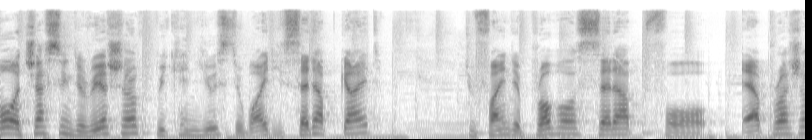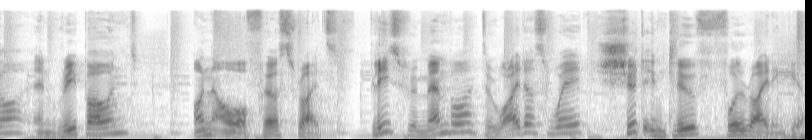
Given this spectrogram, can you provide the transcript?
For adjusting the rear shock, we can use the YT setup guide to find a proper setup for air pressure and rebound on our first rides. Please remember the rider's weight should include full riding gear.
